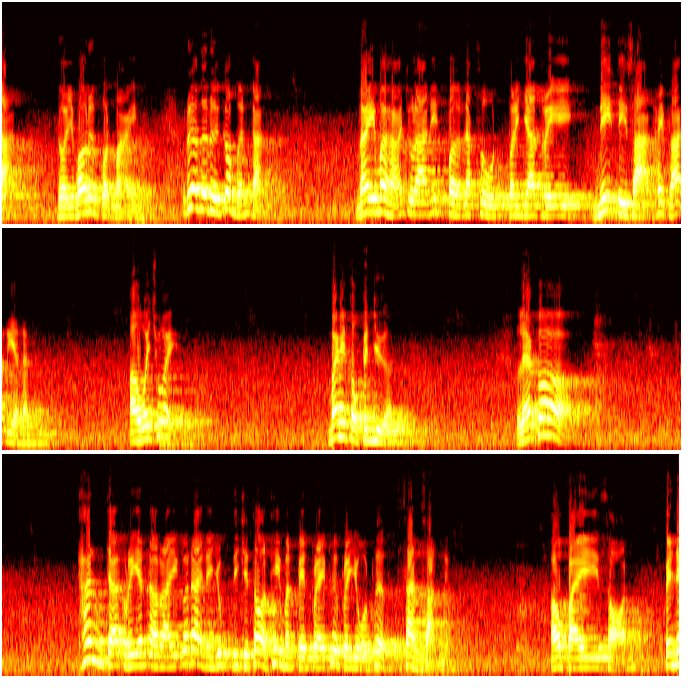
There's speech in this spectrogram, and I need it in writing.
การ โดยเฉพาะเรื่องกฎหมาย เรื่องอื่นๆก็เหมือนกัน ในมหาจุฬานี้เปิดหลักสูตร ปริญญาตรี นิติศาสตร์ให้พระเรียนนะเอาไว้ช่วย ไม่ให้ตกเป็นเหยื่อ แล้วก็ ท่านจะเรียนอะไรก็ได้ในยุคดิจิตอลที่มันเป็นไปเพื่อประโยชน์เพื่อสร้างสรรค์เนี่ยเอาไปสอนเป็นเ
